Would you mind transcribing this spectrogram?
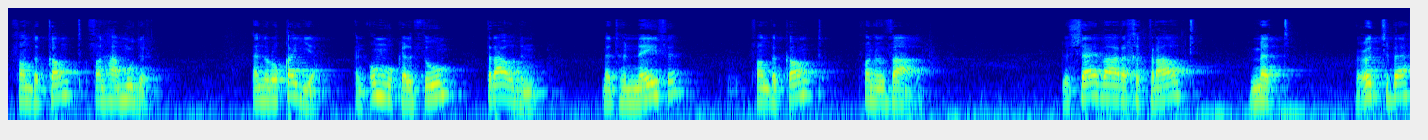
van de kant van haar moeder. En Ruqayya en Umm Kulthum trouwden met hun neven van de kant van hun vader. Dus zij waren getrouwd met Utbah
